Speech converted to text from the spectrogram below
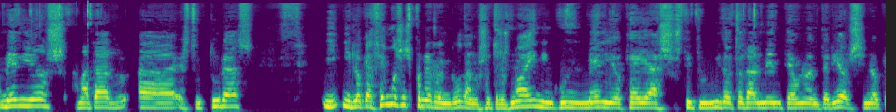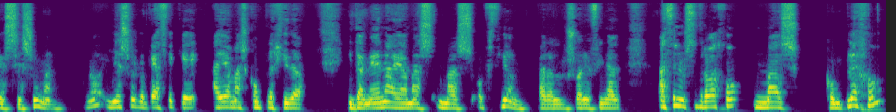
medios, a matar estructuras, y, lo que hacemos es ponerlo en duda nosotros. No hay ningún medio que haya sustituido totalmente a uno anterior, sino que se suman. ¿no? Y eso es lo que hace que haya más complejidad y también haya más, más opción para el usuario final. Hace nuestro trabajo más complejo,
